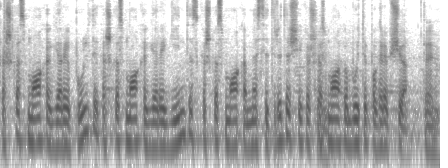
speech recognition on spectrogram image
Kažkas moka gerai pulti, kažkas moka gerai gintis, kažkas moka mesti tritaškį, kažkas moka būti po krepšiu. Taip.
